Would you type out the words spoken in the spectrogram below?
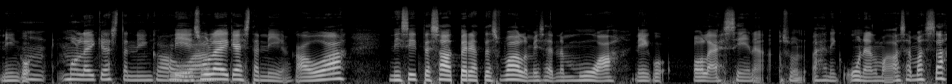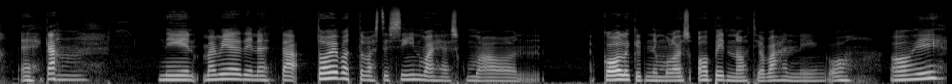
niinku, mm, Mm, mulla ei kestä niin kauan. niin, sulle ei kestä niin kauaa, niin sitten sä oot periaatteessa valmis ennen mua niinku, ole siinä sun vähän niinku unelma-asemassa ehkä. Mm. Niin mä mietin, että toivottavasti siinä vaiheessa, kun mä oon 30, niin mulla olisi opinnot jo vähän niinku ohi.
